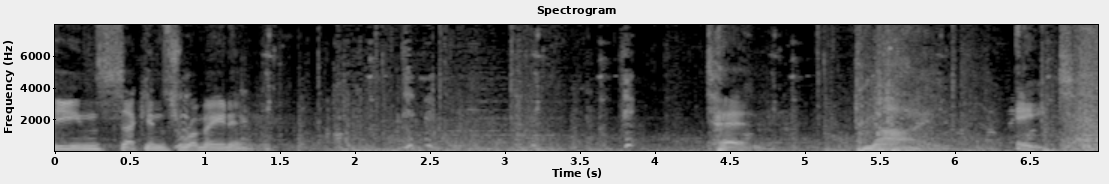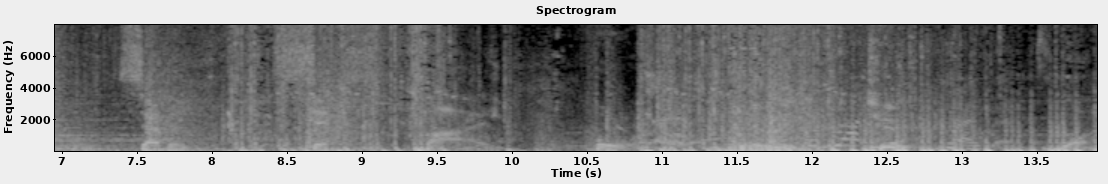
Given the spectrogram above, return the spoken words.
15 seconds remaining. 10, 9, 8, 7, 6, 5, 4, 3, 2, 1.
